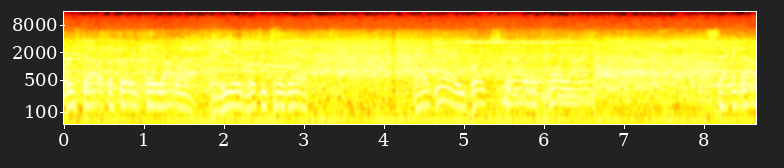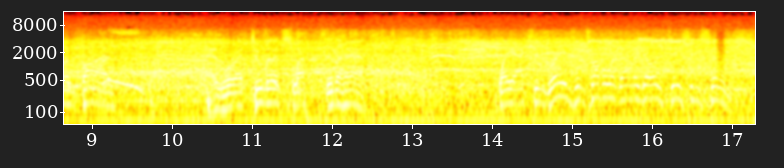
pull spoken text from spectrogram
First down at the 34-yard line. And here's Richardson again. And again, he breaks down to the 29. Second down and five. As we're at two minutes left in the half. Play action. Graves in trouble, and down he goes. Jason Simmons.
